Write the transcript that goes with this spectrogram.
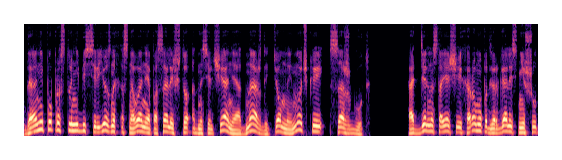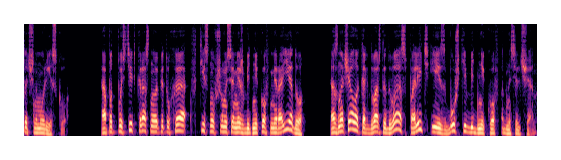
Да они попросту не без серьезных оснований опасались, что односельчане однажды темной ночкой сожгут. Отдельно стоящие хоромы подвергались нешуточному риску. А подпустить красного петуха, втиснувшемуся меж бедняков мироеду, означало, как дважды два, спалить и избушки бедняков-односельчан.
